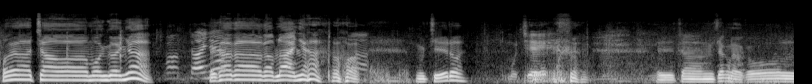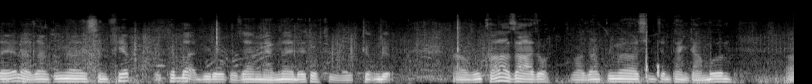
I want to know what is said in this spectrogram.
Thôi ờ, chào ờ, mọi người nhá. Vâng, khác ờ, gặp lại nhá. Một chế thôi. một chế thì Trang chắc là có lẽ là Giang cũng ờ, xin phép khép lại video của Giang ngày hôm nay đấy thôi thì thượng lượng à, cũng khá là dài rồi và Giang cũng ờ, xin chân thành cảm ơn à,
